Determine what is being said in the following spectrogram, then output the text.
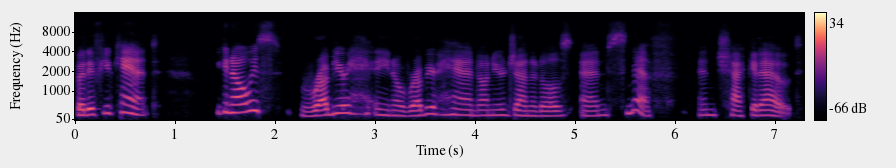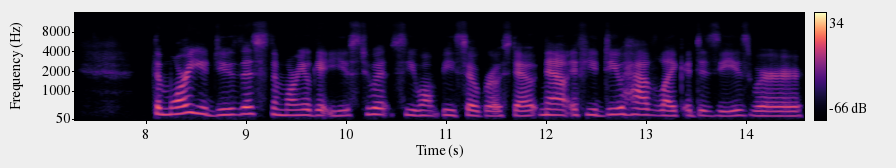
But if you can't, you can always rub your you know rub your hand on your genitals and sniff and check it out. the more you do this, the more you'll get used to it. So you won't be so grossed out. Now, if you do have like a disease where,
